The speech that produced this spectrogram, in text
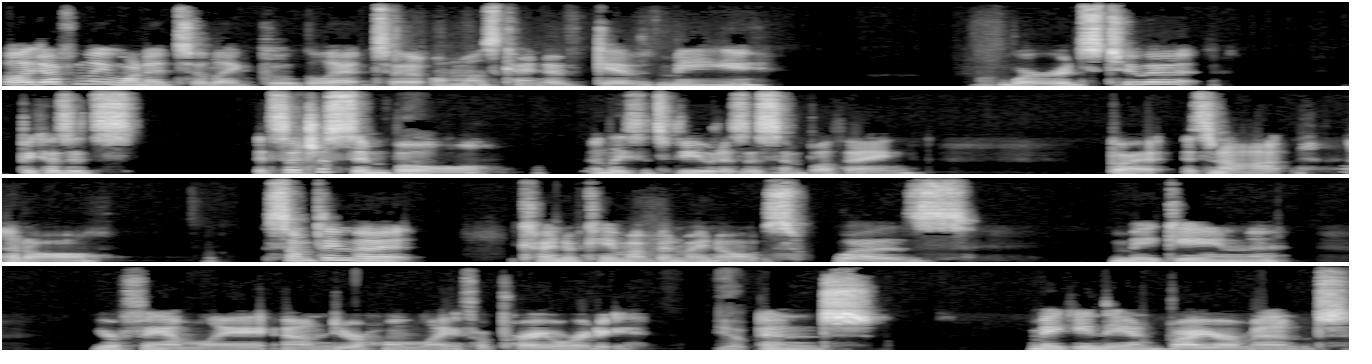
Well, I definitely wanted to like Google it to almost kind of give me words to it because it's it's such yeah. a simple at least it's viewed as a simple thing but it's not at all something that kind of came up in my notes was making your family and your home life a priority. Yep. And making the environment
